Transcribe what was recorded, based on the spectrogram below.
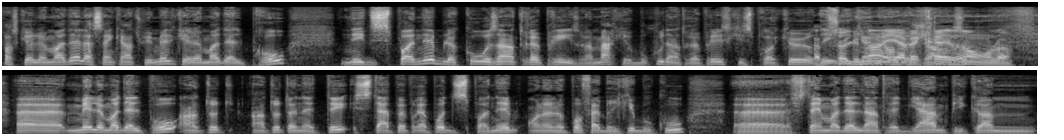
parce que le modèle à 58 000, qui est le modèle Pro, n'est disponible qu'aux entreprises. Remarque, il y a beaucoup d'entreprises qui se procurent des, des Absolument, et avec raison, là. Euh, mais le modèle Pro, en, toute en toute honnêteté, c'était à peu près pas disponible. On n'en a pas fabriqué beaucoup. Euh, c'est un modèle d'entrée de gamme, puis comme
